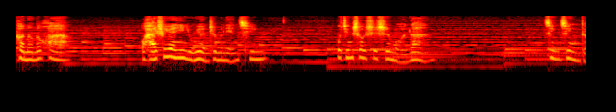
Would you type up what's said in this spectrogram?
可能的话，我还是愿意永远这么年轻，不经受世事磨难，静静的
